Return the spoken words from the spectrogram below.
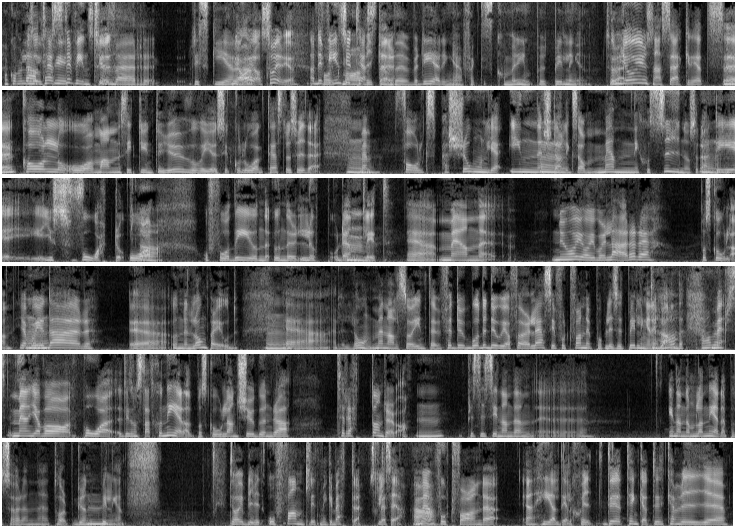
Man kommer väl alltså, alltid tester finns tyvärr riskera ja, ja, så är det ju. Ja, det folk finns med ju avvikande tester. värderingar faktiskt kommer in på utbildningen. Tyvärr. De gör ju en sån här säkerhetskoll mm. och man sitter i intervju och gör psykologtest och så vidare. Mm. Men folks personliga innersta mm. liksom, människosyn och sådär. Mm. Det är ju svårt att, ja. att få det under, under lupp ordentligt. Mm. Eh, men nu har jag ju varit lärare på skolan. Jag var ju mm. där eh, under en lång period. Mm. Eh, eller lång, men alltså inte... För du, både du och jag föreläser fortfarande på polisutbildningen ibland. Ja, men, men, jag var på, liksom stationerad på skolan 2000 13 tror jag det var. Mm. Precis innan den eh, innan de la ner där på Sörentorp, grundutbildningen. Mm. Det har ju blivit ofantligt mycket bättre skulle jag säga. Ja. Men fortfarande en hel del skit. Det tänker jag att det kan vi eh,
